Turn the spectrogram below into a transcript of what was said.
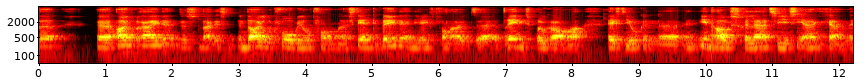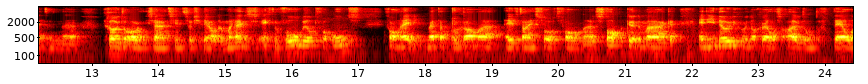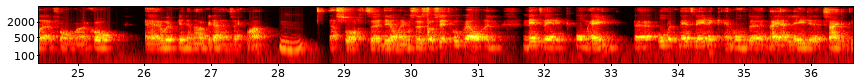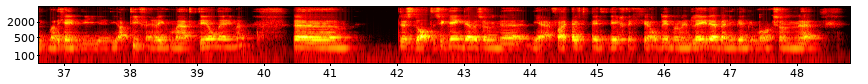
uh, uitbreiden. Dus nou, dit is een duidelijk voorbeeld van uh, sterke benen. En die heeft vanuit uh, het trainingsprogramma heeft hij ook een, een in-house relatie aangegaan met een grote organisatie in het sociaal domein. Dus is echt een voorbeeld voor ons van hey, met dat programma heeft hij een soort van stappen kunnen maken. En die nodigen we nog wel eens uit om te vertellen van goh, hoe heb je dat nou gedaan, zeg maar. Mm dat soort deelnemers. Dus er zit ook wel een netwerk omheen. Om het netwerk en om de, nou ja, leden zijn het niet, maar degenen die, eh, die actief en regelmatig deelnemen. Uh, dus dat. Dus ik denk dat we zo'n uh, ja, 25, 30 op dit moment leden hebben. En ik denk dat er nog zo'n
